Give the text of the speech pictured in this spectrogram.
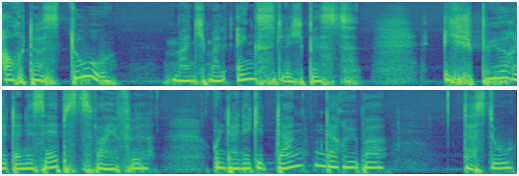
auch dass du manchmal ängstlich bist. Ich spüre deine Selbstzweifel und deine Gedanken darüber, dass du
